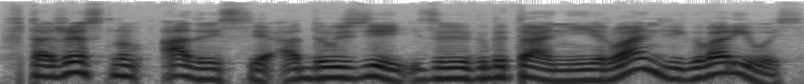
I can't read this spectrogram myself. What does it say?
В торжественном адресе от друзей из Великобритании и Ирландии говорилось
